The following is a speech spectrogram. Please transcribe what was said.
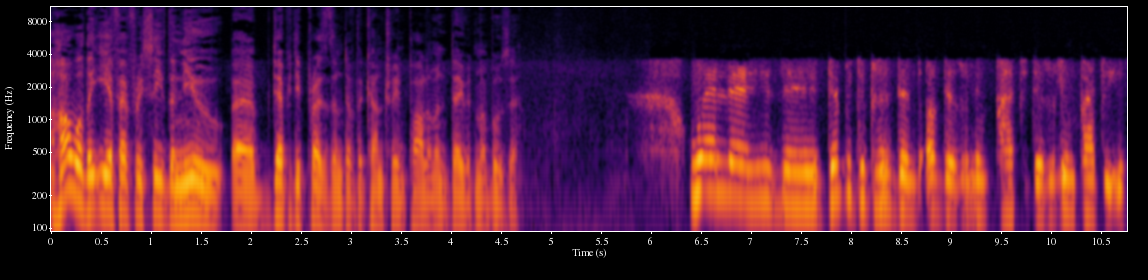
How will the EFF receive the new uh, deputy president of the country in Parliament, David Mabuza? Well, uh, he's the deputy president of the ruling party. The ruling party is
